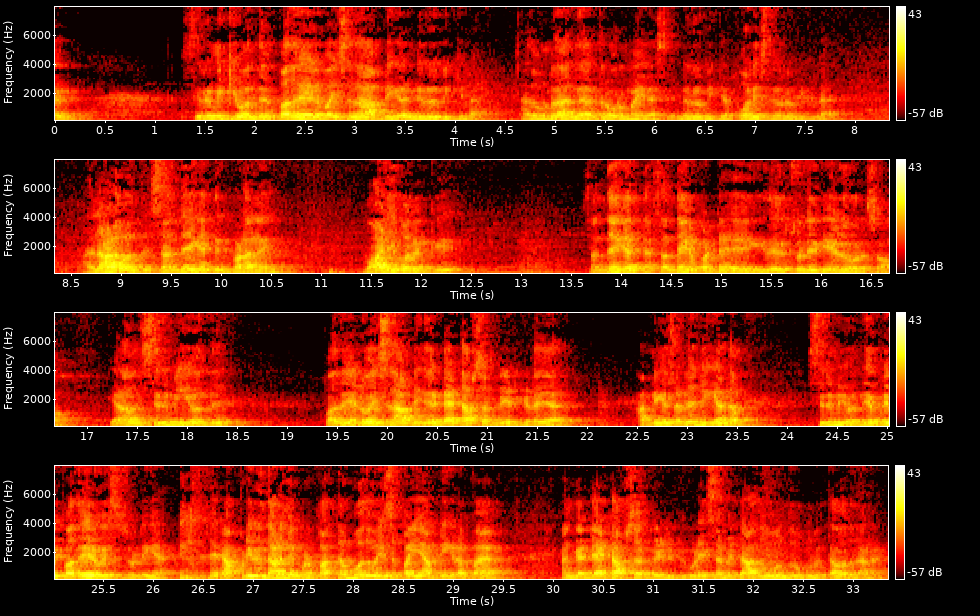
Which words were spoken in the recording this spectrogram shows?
சிறுமிக்கு வந்து பதினேழு வயசு தான் அப்படிங்கிறது நிரூபிக்கலை. அது ஒன்று தான் இந்த இடத்துல ஒரு மைனஸ் நிரூபிக்கல போலீஸ் நிரூபிக்கலை. அதனால வந்து சந்தேகத்தின் பலனை வாலிபருக்கு சந்தேகத்தை சந்தேகப்பட்டு இது சொல்லியிருக்கு ஏழு வருஷம். ஏன்னா வந்து சிறுமி வந்து பதினேழு வயசு தான் அப்படிங்கிற டேட் ஆஃப் சர்டிஃபிகேட் கிடையாது. அப்படிங்கிற சமயம் நீங்கள் அந்த சிறுமி வந்து எப்படி பதினேழு வயசு சொல்றீங்க? சரி அப்படி இருந்தாலுமே கூட பத்தொம்போது வயசு பையன் அப்படிங்கிறப்ப அங்கே டேட் ஆஃப் சர்டிஃபிகேட் இருக்கக்கூடிய சமயத்தில் அதுவும் வந்து உங்களுக்கு தவறு தானே.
